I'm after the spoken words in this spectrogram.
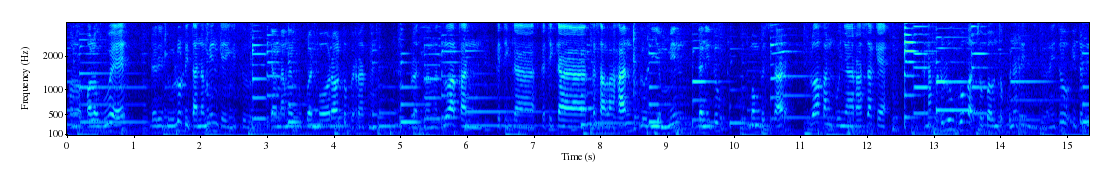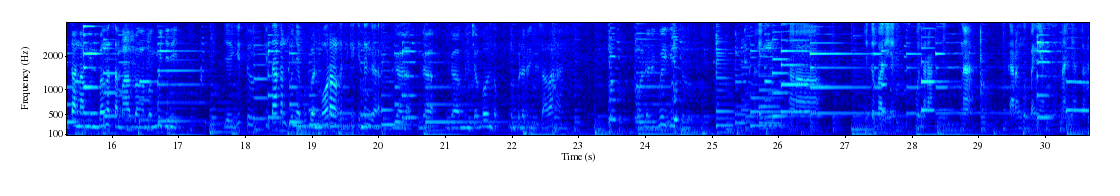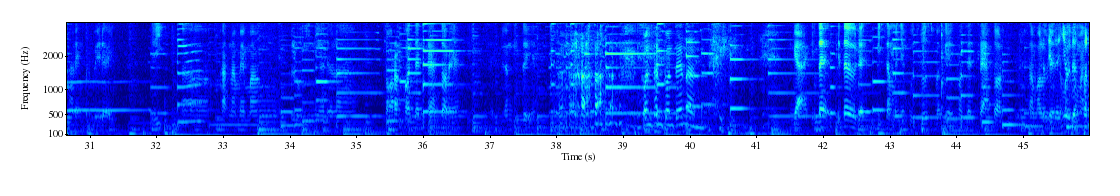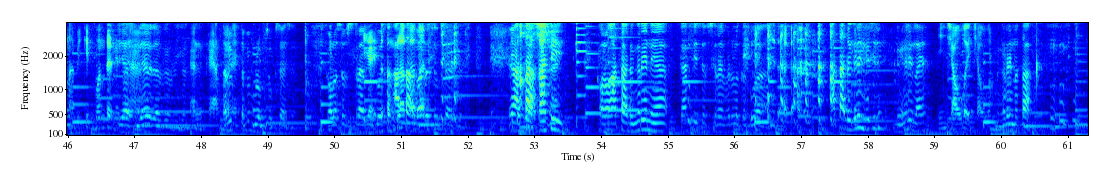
Kalau kalau gue dari dulu ditanemin kayak gitu. Yang namanya beban moral tuh berat men. Berat banget. Lu akan ketika ketika kesalahan lu diemin dan itu membesar lu akan punya rasa kayak kenapa dulu gua nggak coba untuk benerin? Gitu. Nah itu itu ditanamin banget sama abang-abang gue jadi ya gitu. Kita akan punya beban moral ketika kita nggak nggak nggak nggak mencoba untuk ngebenerin kesalahan. Kalau dari gue gitu. Paling eh, itu kali ya seputar aksi. Nah karena memang lu ini adalah seorang konten kreator ya bisa bilang gitu ya. Konten-kontenan. Enggak kita kita udah bisa menyebut lu sebagai konten kreator lu dan setidaknya udah pernah bikin konten ya. Iya, sebenarnya udah bikin kan konten. kreator tapi ya. tapi belum sukses ya. Kalau subscriber Ya, gue seata baru sukses. Ya Ata kasih. Kalau Ata dengerin ya kasih subscriber lu ke gua. Ata dengerin gak sih dengerin lah ya. Insya Allah insya Allah. Dengerin Ata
